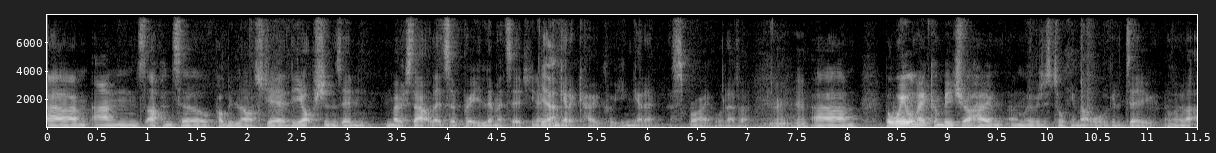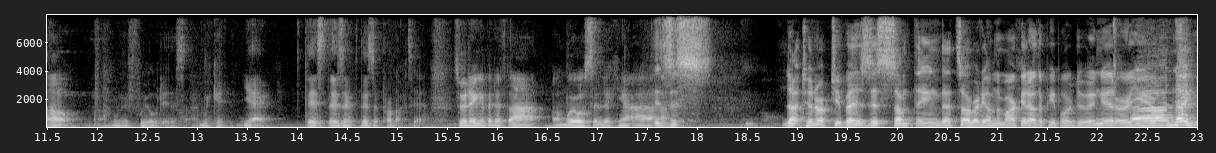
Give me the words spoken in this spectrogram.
um, and up until probably last year, the options in most outlets are pretty limited. You know, Yeah. you can get a Coke or you can get a, a Sprite or whatever. Right, yeah. Um, but we will make kombucha at home, and we were just talking about what we're going to do, and we are like, oh, if we all do this, we could, yeah. There's there's a there's a product here, so we're doing a bit of that, and we're also looking at. uh, Is this not to interrupt you, but is this something that's already on the market? Other people are doing it, or are you? Uh, no, I don't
